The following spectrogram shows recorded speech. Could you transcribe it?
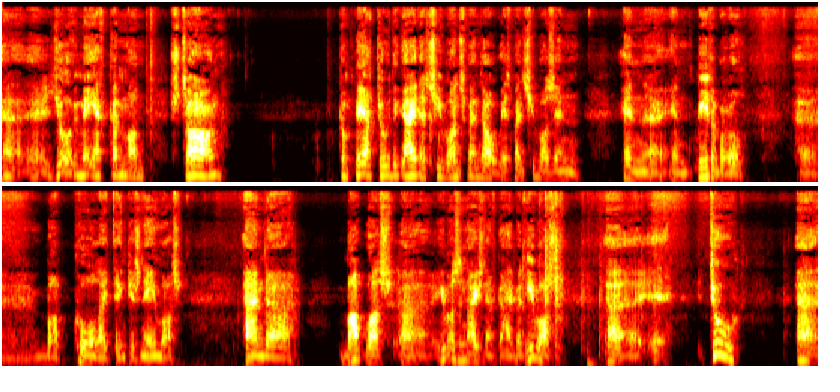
uh, Joey may have come on strong compared to the guy that she once went out with when she was in in uh, in Peterborough. Uh, Bob Cole, I think his name was, and uh, Bob was uh, he was a nice enough guy, but he was uh, too uh,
